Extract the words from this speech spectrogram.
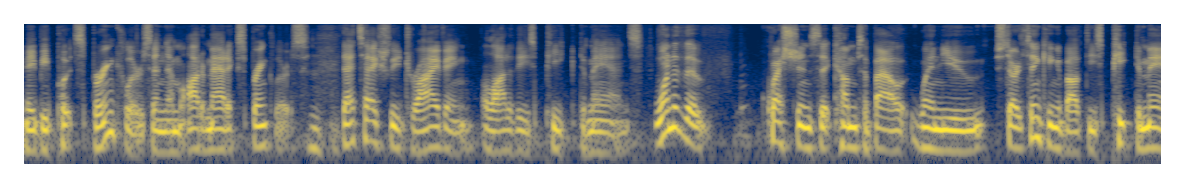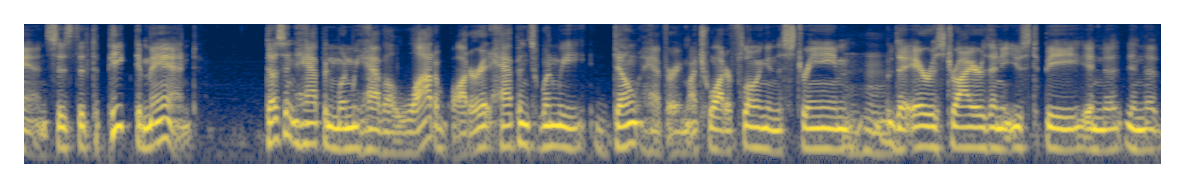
maybe put sprinklers in them, automatic sprinklers. That's actually driving a lot of these peak demands. One of the questions that comes about when you start thinking about these peak demands is that the peak demand doesn't happen when we have a lot of water. It happens when we don't have very much water flowing in the stream. Mm-hmm. The air is drier than it used to be in the in the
